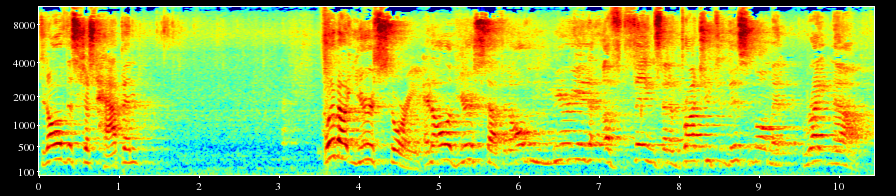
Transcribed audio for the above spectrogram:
Did all of this just happen? What about your story and all of your stuff and all the myriad of things that have brought you to this moment right now?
